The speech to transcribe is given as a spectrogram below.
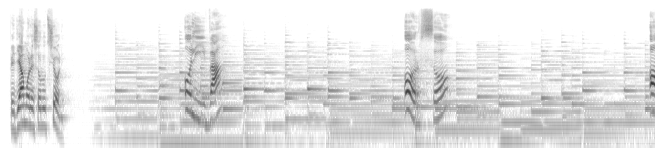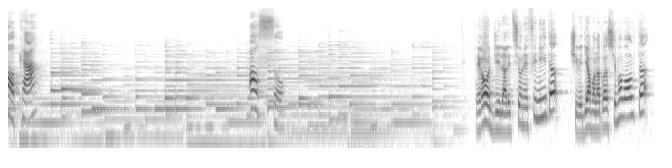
Vediamo le soluzioni. oliva, orso, oca, osso. Per oggi la lezione è finita, ci vediamo la prossima volta.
